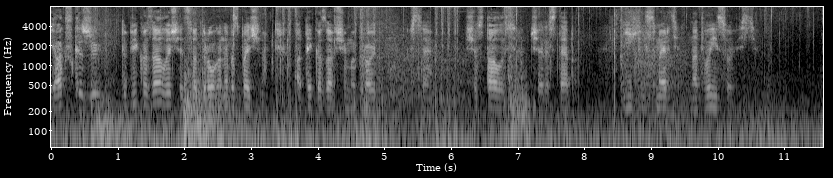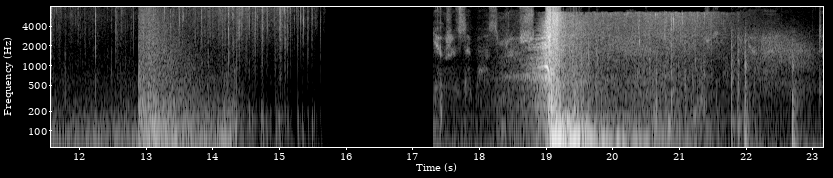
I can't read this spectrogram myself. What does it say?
Як скажи? Тобі казали, що ця дорога небезпечна, а ти казав, що ми пройдемо. Все, що сталося через тебе. Їхні смерті на твоїй совісті. Як же все посмреш? Ти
